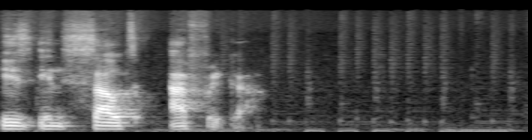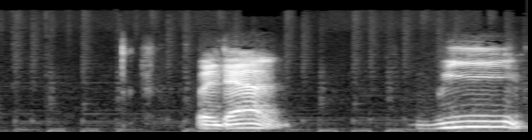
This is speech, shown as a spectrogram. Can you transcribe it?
is in South Africa. Well, there we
